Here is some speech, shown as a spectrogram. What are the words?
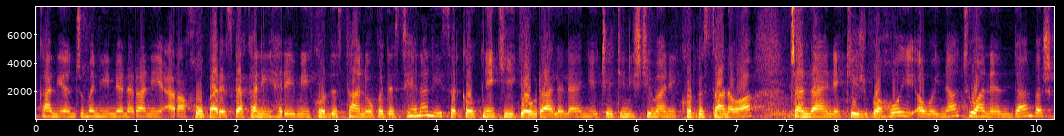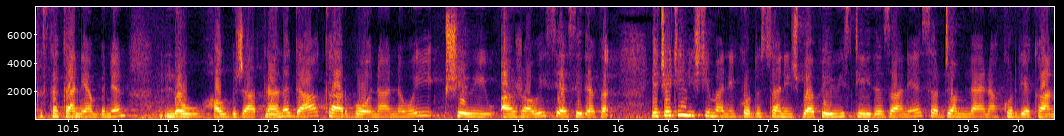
کانی ئەنجومەنی نوێنەرانی عێراق و پارێزگاکانی هەرێمی کوردستان و بەدەستهێنانی سەرکەوتنێکی گەورە لەلایەن یەکێتی نیشتیمانی کوردستانەوە چەند لایەنێکیش بەهۆی ئەوەی ناتوانن دان بە شکستەکانیان بنێن لەو هەڵبژاردنانەدا کار بۆ نانەوەی پشێوی و ئاژاوەی سیاسی دەکەن یەکێتی نیشتیمانی کوردستانیش بە پێویستی دەزانێ سەرجەم لایەنە کوردیەکان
